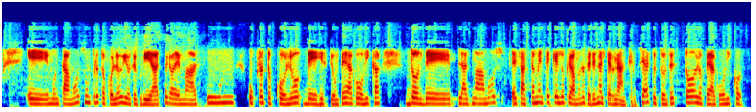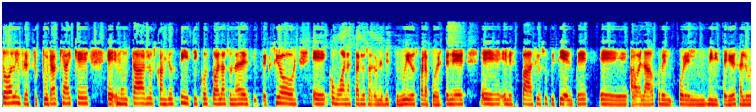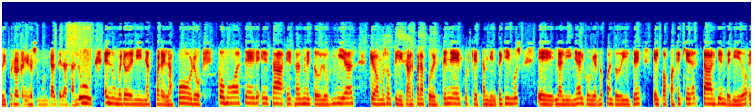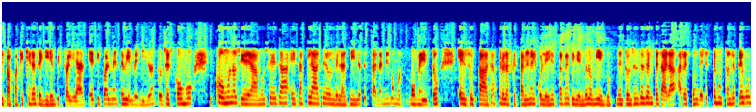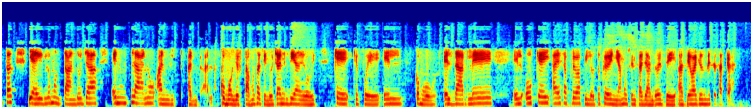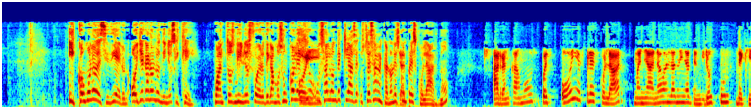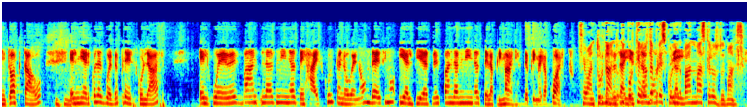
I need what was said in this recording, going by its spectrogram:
eh, montamos un protocolo de bioseguridad, pero además un, un protocolo de gestión pedagógica donde plasmamos exactamente qué es lo que vamos a hacer en alternancia, ¿cierto? Entonces, todo lo pedagógico, toda la infraestructura que hay que eh, montar, los cambios físicos, toda la zona de desinfección, eh, cómo van a estar los salones distribuidos para poder tener eh, el espacio suficiente eh, avalado por el, por el Ministerio de Salud y por la Organización Mundial de la Salud, el número de niñas para el aforo, cómo va a ser esa, esas metodologías que vamos a utilizar para poder tener, porque también seguimos eh, la línea del gobierno cuando dice el papá que quiera estar bienvenido, el papá que quiera seguir en virtualidad es igualmente bienvenido. Entonces, ¿cómo, cómo nos ideamos esa, esa clase donde las niñas están al mismo momento en su casa, pero las que están en el colegio están recibiendo lo mismo. Entonces es empezar a, responder este montón de preguntas y a irlo montando ya en un plano como lo estamos haciendo ya en el día de hoy, que, que fue el como el darle el ok a esa prueba piloto que veníamos ensayando desde hace varios meses atrás. ¿Y cómo lo decidieron? Hoy llegaron los niños y qué? ¿Cuántos niños fueron? Digamos, un colegio, un salón de clase. Ustedes arrancaron es con preescolar, ¿no? Arrancamos, pues hoy es preescolar, mañana van las niñas de middle school de quinto a octavo, el miércoles vuelve preescolar, el jueves van las niñas de high school de noveno a undécimo y el viernes van las niñas de la primaria, de primero a cuarto. Se van turnando. ¿Y por qué los de preescolar van más que los demás?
